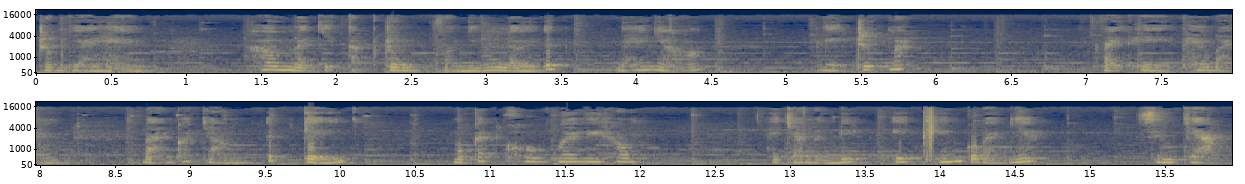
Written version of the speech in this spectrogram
Trong dài hạn, hơn là chỉ tập trung vào những lợi ích bé nhỏ, ngay trước mắt. Vậy thì theo bạn bạn có chọn ích kỷ một cách khôn ngoan hay không? Hãy cho mình biết ý kiến của bạn nhé. Xin chào.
